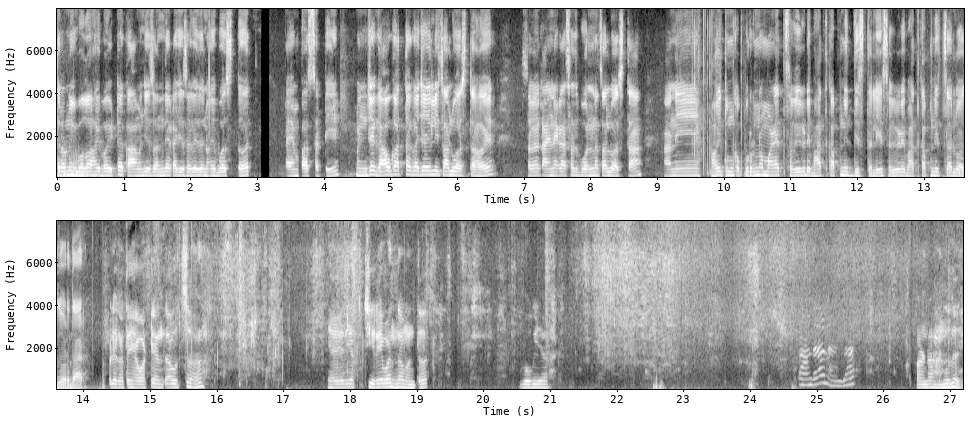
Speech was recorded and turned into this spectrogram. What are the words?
मित्रांनो हे बघा हे बैठक हा म्हणजे संध्याकाळचे सगळेजण हय बसतात टाईमपाससाठी म्हणजे गाव गाता गजाली चालू असता हय? सगळं काय ना काय असंच बोलणं चालू असता. आणि हय तुमका पूर्ण मळ्यात सगळीकडे भात कापणीच दिसतली सगळीकडे भात कापणीच चालू आहे जोरदार. आपल्या आता ह्या वाट्यान जाऊचं ह्या एरियात चिरेबंद म्हणतात. बघूया. तांदळा आणला. कांदा आणलंय.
